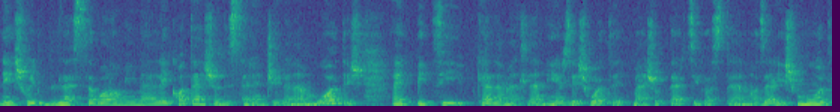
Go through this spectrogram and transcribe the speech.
és hogy lesz-e valami mellékhatása, de szerencsére nem volt, és egy pici kellemetlen érzés volt egy másodpercig, aztán az el is múlt,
